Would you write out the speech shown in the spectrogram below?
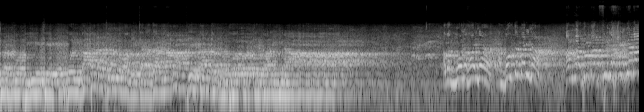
জন্ম দিয়েছে। ওই বাবার জন্য আমি জানাজার নামাজে তার জন্য দোয়া করতে পারি না আমার মনে হয় না আমি বলতে পারি না আল্লাহ তো মাফ করলে হাসবে না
